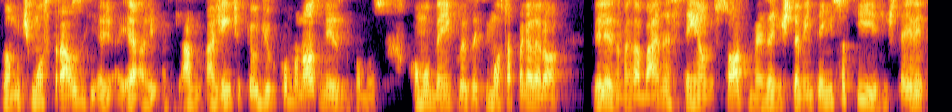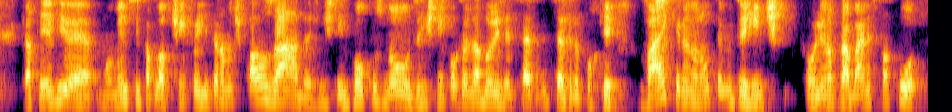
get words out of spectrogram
vamos te mostrar os, a, a, a, a, gente, que eu digo como nós mesmos, como, como bankers aqui, mostrar pra galera, ó, beleza, mas a Binance tem a Uniswap, mas a gente também tem isso aqui. A gente teve, já teve é, momentos em que a blockchain foi literalmente pausada, a gente tem poucos nodes, a gente tem poucos validadores, etc, etc. Porque vai, querendo ou não, ter muita gente olhando para a Binance e fala, pô,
